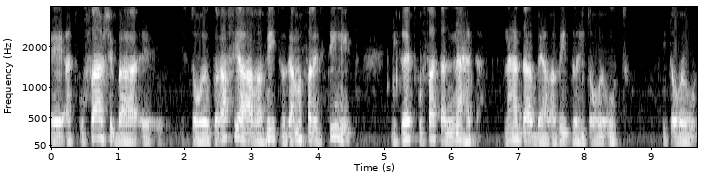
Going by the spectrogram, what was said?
התקופה שבהיסטוריוגרפיה הערבית וגם הפלסטינית נקראת תקופת א-נהדה. נהדה בערבית זו התעוררות. התעוררות.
